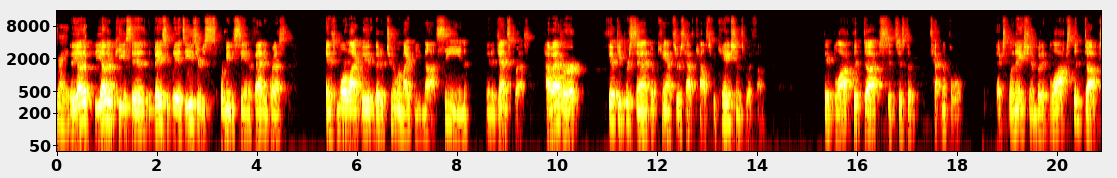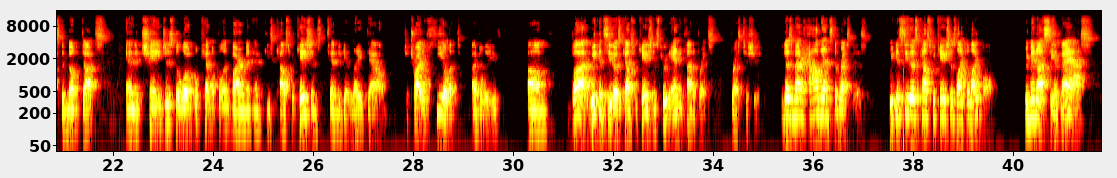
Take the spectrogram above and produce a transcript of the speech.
Right. The other, the other piece is basically it's easier to, for me to see in a fatty breast, and it's more likely that a tumor might be not seen in a dense breast. However, 50% of cancers have calcifications with them. They block the ducts. It's just a technical explanation, but it blocks the ducts, the milk ducts, and it changes the local chemical environment, and these calcifications tend to get laid down to try to heal it, I believe. Um, but we can see those calcifications through any kind of breast, breast tissue. It doesn't matter how dense the breast is. We can see those calcifications like a light bulb. We may not see a mass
